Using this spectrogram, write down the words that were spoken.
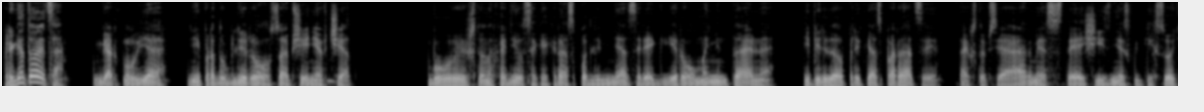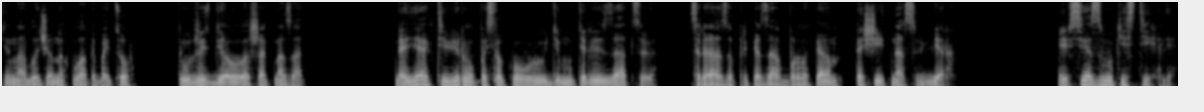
«Приготовиться!» — гаркнул я и продублировал сообщение в чат. Бурый, что находился как раз подле меня, среагировал моментально и передал приказ по рации, так что вся армия, состоящая из нескольких сотен облаченных в латы бойцов, тут же сделала шаг назад. А я активировал поселковую дематериализацию, сразу приказав бурлакам тащить нас вверх. И все звуки стихли.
